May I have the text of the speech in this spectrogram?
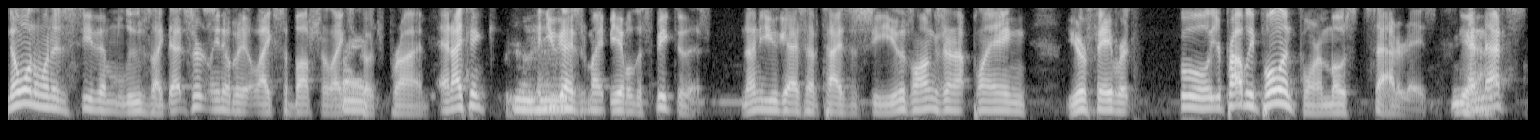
no one wanted to see them lose like that. Certainly nobody likes the Buffs or likes right. Coach Prime. And I think, mm-hmm. and you mm-hmm. guys might be able to speak to this. None of you guys have ties to CU. As long as they're not playing your favorite school, you're probably pulling for them most Saturdays. Yeah. And that's,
